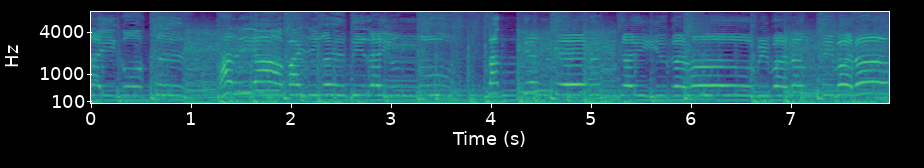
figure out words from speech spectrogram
കൈകോർത്ത് അറിയാ വഴികൾ തിരയുന്നു. സത്യം കേടും കയ്യുകളോ വിവരം വിവരം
